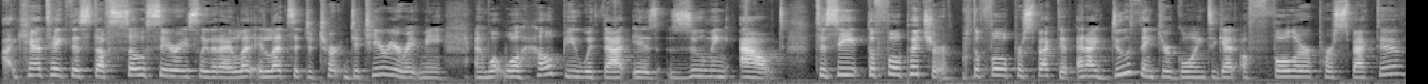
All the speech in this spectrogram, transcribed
I can't take this stuff so seriously that I let it lets it deter, deteriorate me. And what will help you with that is zooming out to see the full picture, the full perspective. And I do think you're going to get a fuller perspective,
